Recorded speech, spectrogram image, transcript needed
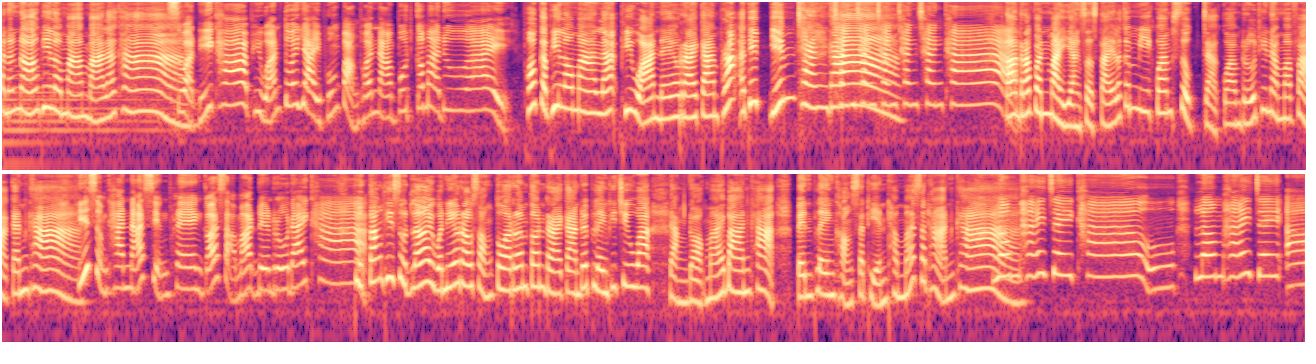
ค่ะน้องๆ พี่เรามามาแล้วค่ะ สวัสดีค่ะ พี่วันตัวใหญ่พุงปังพ่นน้ำปุดก็มาด้วยพบกับพี่เรามาและพี่หวานในรายการพระอาทิตย์ยิ้มแฉ่งค่ะช่างช่างช่างช่างช่างค่ะต้อนรับวันใหม่อย่างสดใสแล้วก็มีความสุขจากความรู้ที่นำมาฝากกันค่ะ ที่สำคัญนะเสียงเพลงก็สามารถเรียนรู้ได้ค่ะถูกต้องที่สุดเลยวันนี้เราสองตัวเริ่มต้นรายการด้วยเพลงที่ชื่อว่าดังดอกไม้บานค่ะ เป็นเพลงของเสถียรธรรมสถานค่ะลมหายใจเข้าลมหายใจออ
